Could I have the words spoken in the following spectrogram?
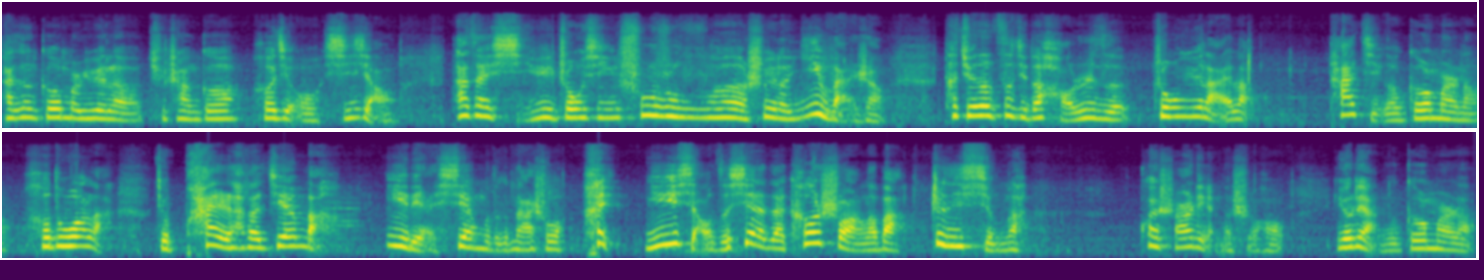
他跟哥们儿约了去唱歌、喝酒、洗脚。他在洗浴中心舒舒服服的睡了一晚上，他觉得自己的好日子终于来了。他几个哥们儿呢，喝多了就拍着他的肩膀。一脸羡慕的跟他说：“嘿，你小子现在可爽了吧？真行啊！”快十二点的时候，有两个哥们儿的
